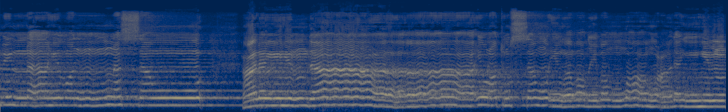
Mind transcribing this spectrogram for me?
بالله ظن السوء عليهم دائرة السوء وغضب الله عليهم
